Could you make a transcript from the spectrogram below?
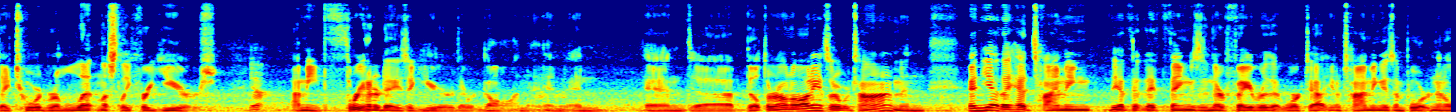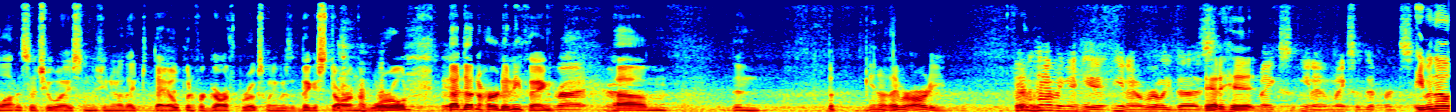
they toured relentlessly for years. Yeah. I mean, 300 days a year they were gone, and and and uh, built their own audience over time. And and yeah, they had timing. They had, they had things in their favor that worked out. You know, timing is important in a lot of situations. You know, they they opened for Garth Brooks when he was the biggest star in the world. Yeah. That doesn't hurt anything. Right. right. Um, and but you know they were already. And having a hit, you know, really does had a hit. makes you know makes a difference. Even though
